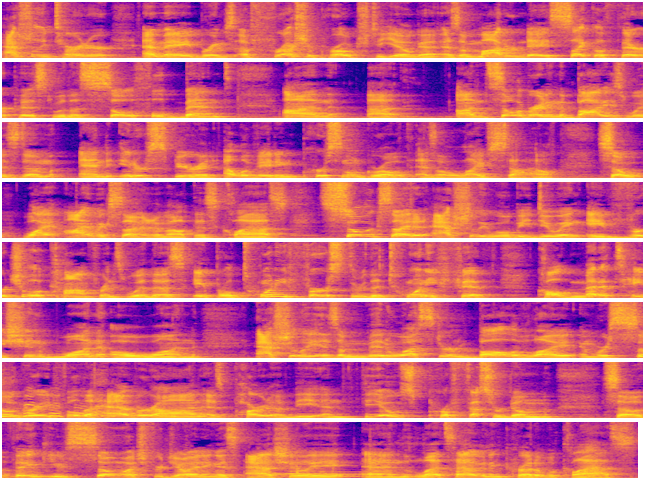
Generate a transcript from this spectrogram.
Ashley Turner, MA, brings a fresh approach to yoga as a modern day psychotherapist with a soulful bent on. Uh, on celebrating the body's wisdom and inner spirit, elevating personal growth as a lifestyle. So, why I'm excited about this class, so excited, Ashley will be doing a virtual conference with us April 21st through the 25th called Meditation 101. Ashley is a Midwestern ball of light, and we're so grateful to have her on as part of the Entheos Professordom. So thank you so much for joining us, Ashley, and let's have an incredible class.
